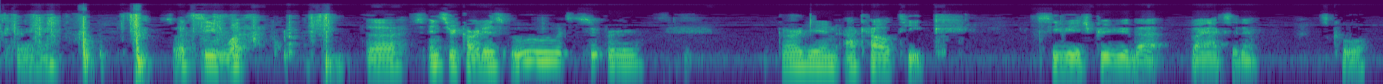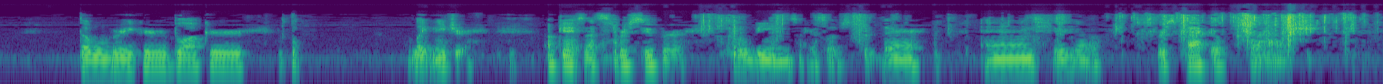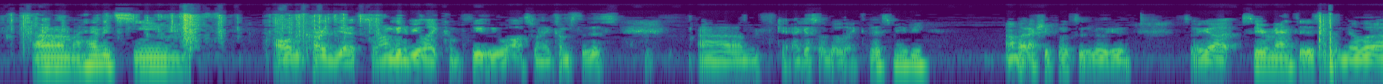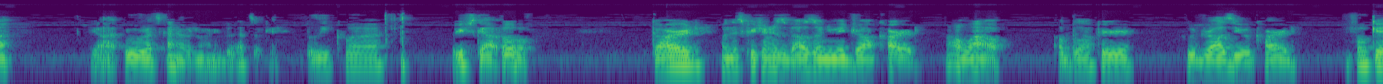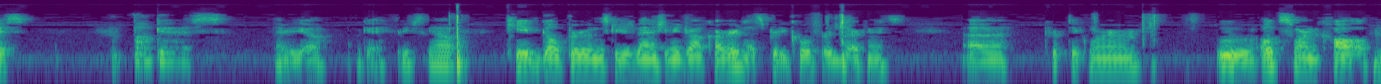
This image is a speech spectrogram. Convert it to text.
Okay. So let's see what the insert card is. Ooh, it's super. Guardian Akaltique. CVH previewed that by accident. It's cool. Double breaker, blocker, light nature. Okay, so that's for super. Cool beans. I guess I'll just put it there. And here we go. First pack of Clash. Um, I haven't seen all the cards yet, so I'm gonna be like completely lost when it comes to this. Um, okay, I guess I'll go like this maybe. Oh, it actually focuses really good. So we got Seer Mantis, Vanilla. We got, ooh, that's kind of annoying, but that's okay. Belliqua, Reef Scout. Oh, Guard, when this creature enters the battle zone, you may draw a card. Oh, wow. A blocker who draws you a card. Focus. Focus. There you go. Okay, Reef Scout. Cave Gulper, when this creature's vanished, you may draw a card. That's pretty cool for darkness. Uh, Cryptic Worm. Ooh, Old Sworn Call.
